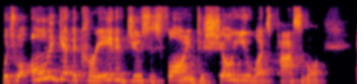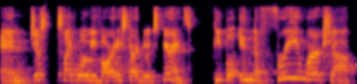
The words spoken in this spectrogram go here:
which will only get the creative juices flowing to show you what's possible. And just like what we've already started to experience, people in the free workshop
